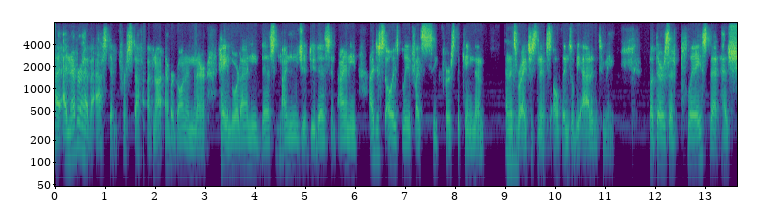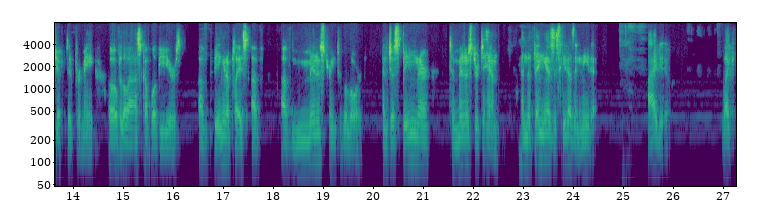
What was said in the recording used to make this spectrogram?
I, I, never have asked him for stuff. I've not ever gone in there, hey, Lord, I need this, and I need you to do this, and I need, I just always believe if I seek first the kingdom and his mm-hmm. righteousness, all things will be added to me. But there's a place that has shifted for me over the last couple of years of being in a place of of ministering to the Lord and just being there to minister to him. And the thing is, is he doesn't need it. I do. Like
